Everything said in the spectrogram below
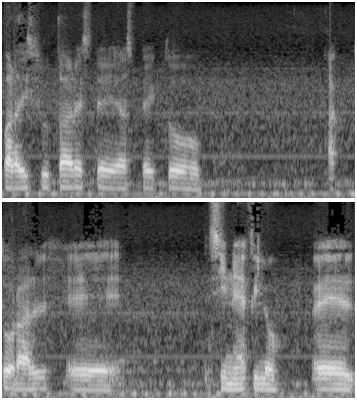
para disfrutar este aspecto actoral, eh, cinéfilo. Eh,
